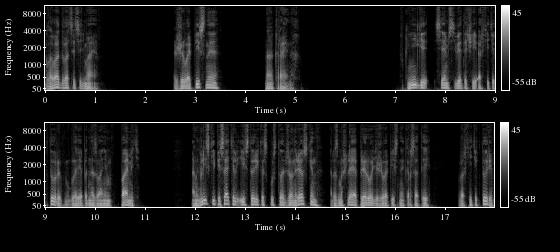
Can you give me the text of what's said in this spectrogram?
Глава двадцать седьмая. Живописное на окраинах. В книге «Семь светочей архитектуры» в главе под названием «Память» английский писатель и историк искусства Джон Рёскин, размышляя о природе живописной красоты в архитектуре,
